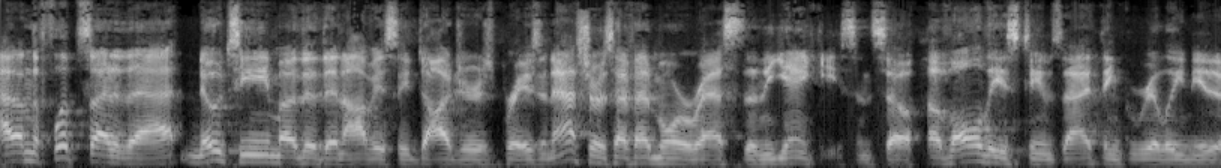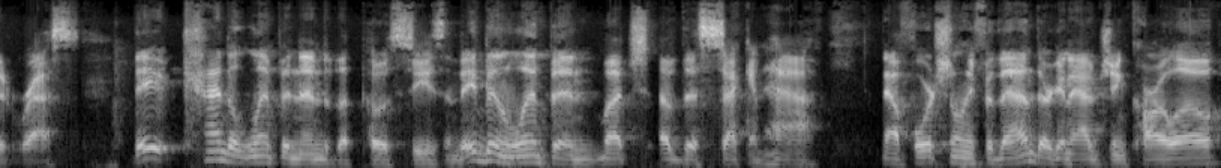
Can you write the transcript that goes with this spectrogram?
On the flip side of that, no team other than obviously Dodgers, Braves, and Astros have had more rest than the Yankees. And so, of all these teams that I think really needed rest, they kind of limping into the postseason. They've been limping much of the second half. Now, fortunately for them, they're going to have Giancarlo,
